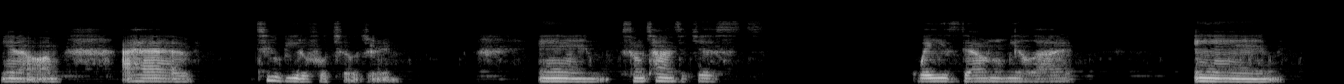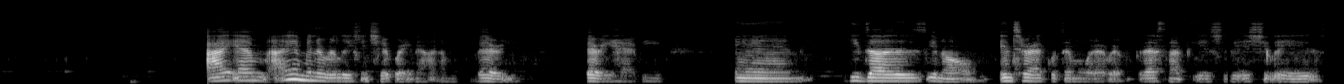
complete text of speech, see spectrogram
You know, I'm I have two beautiful children. And sometimes it just weighs down on me a lot. And I am I am in a relationship right now and I'm very, very happy. And he does, you know, interact with them or whatever, but that's not the issue. The issue is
